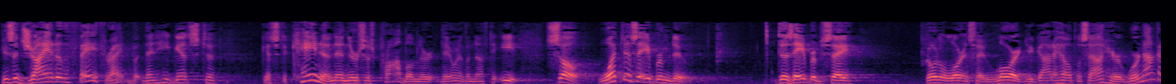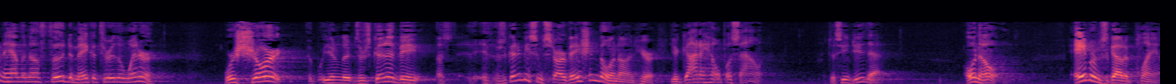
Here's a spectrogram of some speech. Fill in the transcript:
He's a giant of the faith, right? But then he gets to gets to Canaan, and there's this problem. They're, they don't have enough to eat. So, what does Abram do? Does Abram say, go to the Lord and say, Lord, you got to help us out here. We're not going to have enough food to make it through the winter. We're short. You know, there's going to be a, there's going to be some starvation going on here. You got to help us out. Does he do that? Oh no. Abram's got a plan.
